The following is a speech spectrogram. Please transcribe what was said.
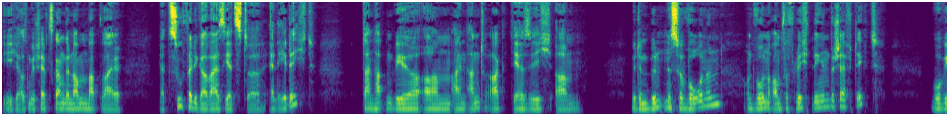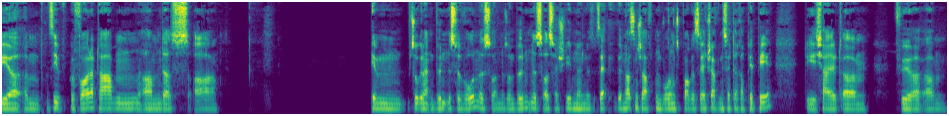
die ich aus dem Geschäftsgang genommen habe, weil ja zufälligerweise jetzt äh, erledigt. Dann hatten wir ähm, einen Antrag, der sich ähm, mit dem Bündnis für Wohnen und Wohnraum für Flüchtlingen beschäftigt wo wir im Prinzip gefordert haben, ähm, dass äh, im sogenannten Bündnis für Wohnen, das ist so ein, so ein Bündnis aus verschiedenen Genossenschaften, Wohnungsbaugesellschaften etc. pp., die sich halt ähm, für ähm,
